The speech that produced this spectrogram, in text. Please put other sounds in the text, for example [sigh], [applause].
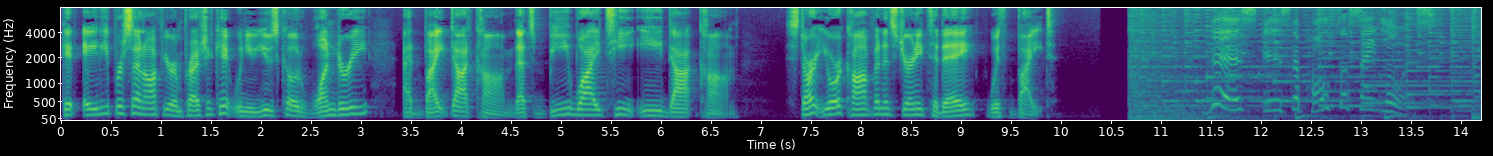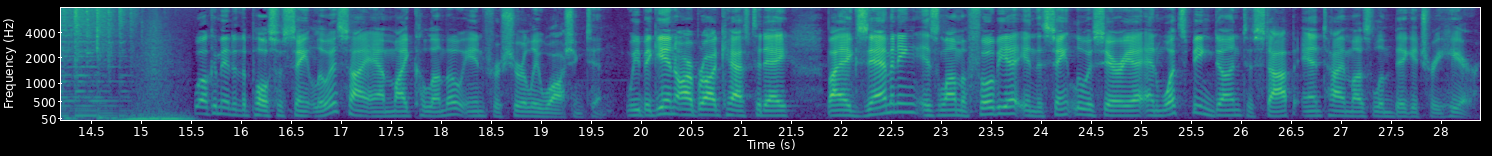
Get 80% off your impression kit when you use code WONDERY at Byte.com. That's B-Y-T-E dot com. Start your confidence journey today with Byte. This is the Pulse of St. Louis. Welcome into the Pulse of St. Louis. I am Mike Colombo in for Shirley Washington. We begin our broadcast today by examining Islamophobia in the St. Louis area and what's being done to stop anti-Muslim bigotry here.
